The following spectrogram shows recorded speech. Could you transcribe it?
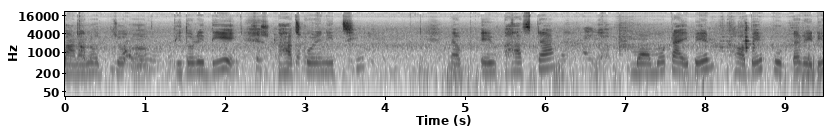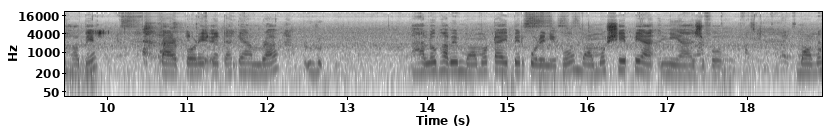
বানানোর ভিতরে দিয়ে ভাজ করে নিচ্ছি। এই ভাজটা মোমো টাইপের হবে, পুরটা রেডি হবে। তারপরে এটাকে আমরা ভালোভাবে মোমো টাইপের করে নেব। মোমো শেপে নিয়ে আসব। মোমো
